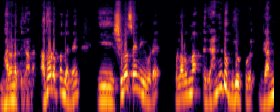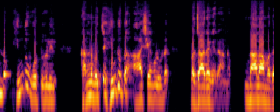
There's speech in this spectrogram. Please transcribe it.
ഭരണത്തിലാണ്. അതോടൊപ്പം തന്നെ ഈ ശിവസേനയുടെ പിളർന്ന രണ്ട് ഗ്രൂപ്പുകൾ രണ്ടും ഹിന്ദു വോട്ടുകളിൽ കണ്ണുവെച്ച ഹിന്ദുത്വ ആശയങ്ങളുടെ പ്രചാരകരാണ്. നാലാമത്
